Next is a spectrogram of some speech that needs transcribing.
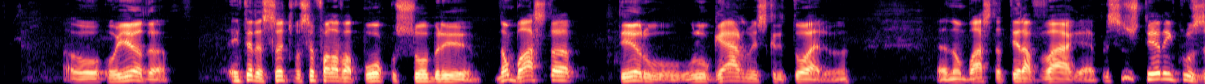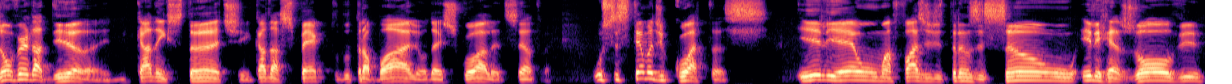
O, o Ieda, é interessante, você falava há pouco sobre não basta ter o, o lugar no escritório, né? É, não basta ter a vaga, é preciso ter a inclusão verdadeira em cada instante, em cada aspecto do trabalho ou da escola, etc. O sistema de cotas, ele é uma fase de transição, ele resolve,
